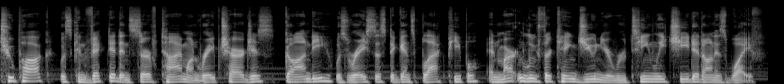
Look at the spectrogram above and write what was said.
Tupac was convicted and served time on rape charges, Gandhi was racist against black people, and Martin Luther King Jr. routinely cheated on his wife.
